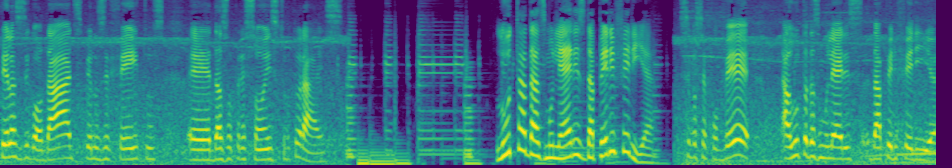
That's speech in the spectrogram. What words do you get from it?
pelas desigualdades, pelos efeitos é, das opressões estruturais. Luta das mulheres da periferia. Se você for ver, a luta das mulheres da periferia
